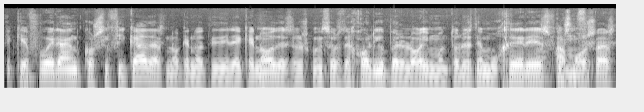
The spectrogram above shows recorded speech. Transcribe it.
este que fueran cosificadas, ¿no? que no te diré que no, desde los comienzos de Hollywood, pero luego hay montones de mujeres No, famosas,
